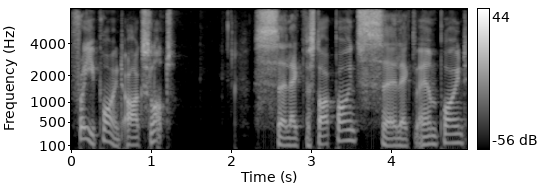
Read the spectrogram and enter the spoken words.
Three point arc slot. Select the start point, select the end point.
